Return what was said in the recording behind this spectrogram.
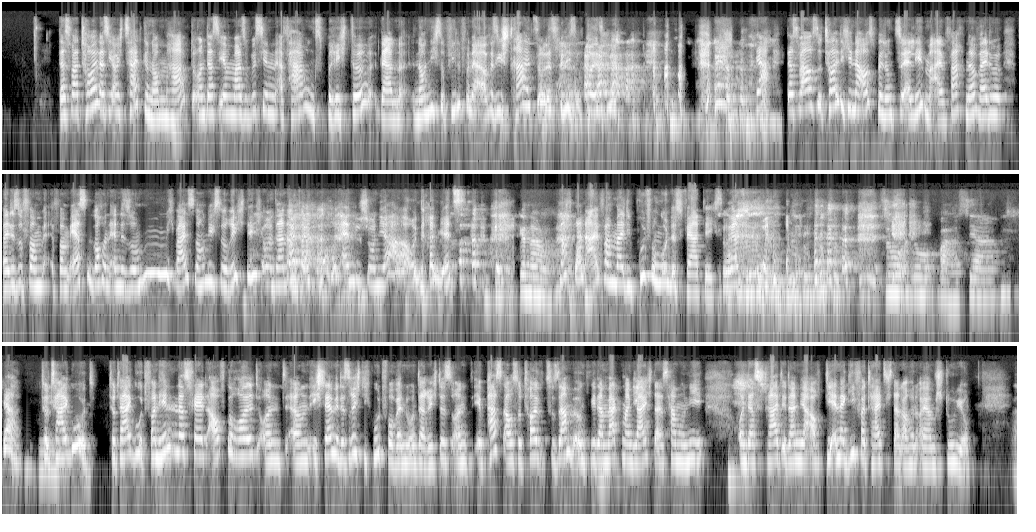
das war toll, dass ihr euch Zeit genommen habt und dass ihr mal so ein bisschen Erfahrungsberichte, dann noch nicht so viele von der, aber sie strahlt so, das finde ich so toll. ja, das war auch so toll, dich in der Ausbildung zu erleben einfach, ne, weil du, weil du so vom, vom ersten Wochenende so, hm, ich weiß noch nicht so richtig und dann am Wochenende schon ja und dann jetzt. Genau. Mach dann einfach mal die Prüfung und ist fertig. So, ganz so, so war es, ja. Ja, total gut. Total gut. Von hinten das Feld aufgerollt und ähm, ich stelle mir das richtig gut vor, wenn du unterrichtest und ihr passt auch so toll zusammen irgendwie. Da merkt man gleich, da ist Harmonie und das strahlt ihr dann ja auch. Die Energie verteilt sich dann auch in eurem Studio.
